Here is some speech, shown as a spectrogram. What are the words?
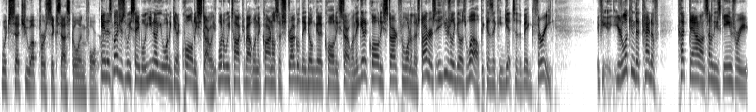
which sets you up for success going forward. And as much as we say, well, you know, you want to get a quality start. What do we talked about when the Cardinals have struggled? They don't get a quality start. When they get a quality start from one of their starters, it usually goes well because they can get to the big three. If you, you're looking to kind of cut down on some of these games where you,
